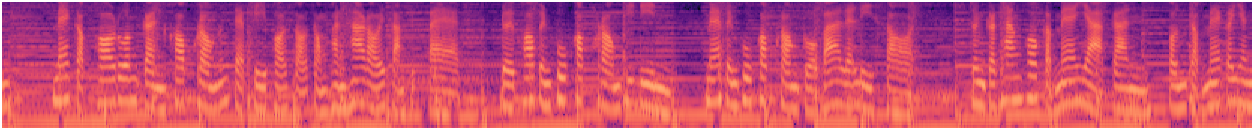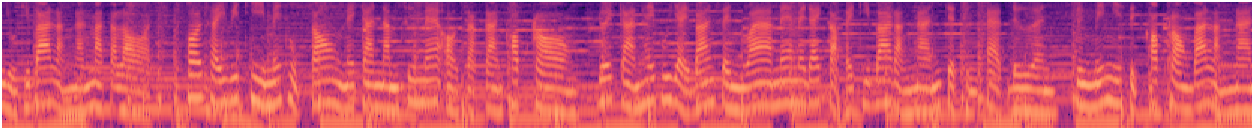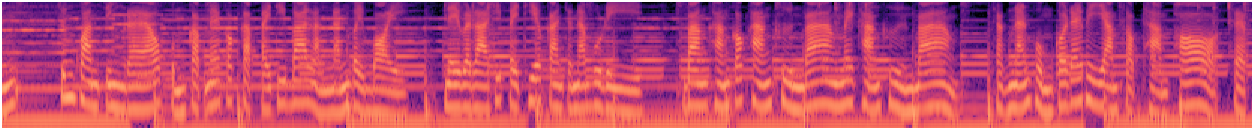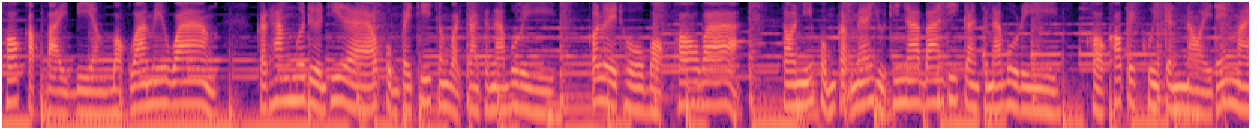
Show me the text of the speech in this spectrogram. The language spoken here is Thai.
แม่กับพ่อร่วมกันครอบครองตั้งแต่ปีพศ 2538 โดยพ่อเป็นผู้ครอบครองที่ดิน แม่เป็นผู้ครอบครองตัวบ้านและรีสอร์ทจนกระทั่งพ่อกับแม่หย่ากัน ตนกับแม่ก็ยังอยู่ที่บ้านหลังนั้นมาตลอด พ่อใช้วิธีไม่ถูกต้องในการนำชื่อแม่ออกจากการครอบครอง ด้วยการให้ผู้ใหญ่บ้านเซ็นว่าแม่ไม่ได้กลับไปที่บ้านหลังนั้น 7-8 เดือน จึงไม่มีสิทธิ์ครอบครองบ้านหลังนั้น ซึ่งความจริงแล้วผมกับแม่ก็กลับไปที่บ้านหลังนั้นบ่อยๆ ในเวลาที่ไปเที่ยวกาญจนบุรี บางครั้งก็ค้างคืนบ้าง ไม่ค้างคืนบ้าง จากนั้นผมก็ได้พยายามสอบถามพ่อ แต่พ่อกลับใบเบียง บอกว่าไม่ว่าง กระทั่งเมื่อเดือนที่แล้วผมไปที่จังหวัดกาญจนบุรี ก็เลยโทรบอกพ่อว่า ตอนนี้ผมกับแม่อยู่ที่หน้าบ้านที่กาญจนบุรี ขอเข้าไปคุยกันหน่อยได้ไหม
